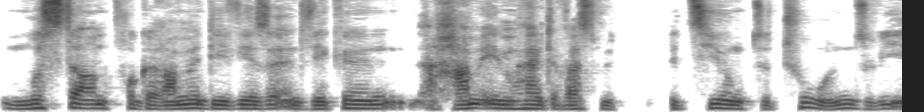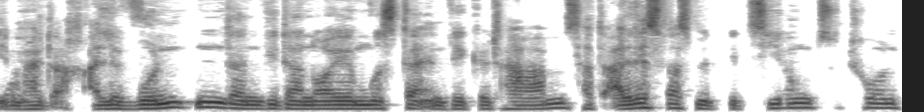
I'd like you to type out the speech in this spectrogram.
Muster und Programme, die wir so entwickeln, haben eben halt was mit Beziehung zu tun, so wie eben halt auch alle Wunden dann wieder neue Muster entwickelt haben. Es hat alles was mit Beziehung zu tun.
